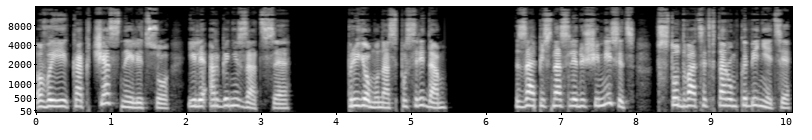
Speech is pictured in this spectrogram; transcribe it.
вы как частное лицо или организация? Прием у нас по средам. Запись на следующий месяц в 122-м кабинете,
